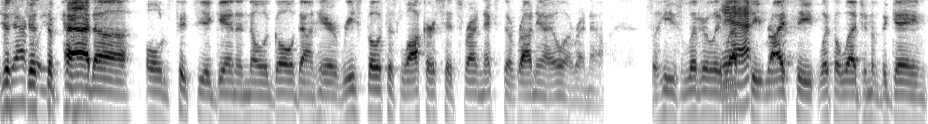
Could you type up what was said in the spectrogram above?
just exactly. just to pad uh, old Fitzy again and Nola Gold down here, Reese Botha's locker sits right next to Rodney Iona right now. So he's literally yeah. left seat, right seat with the legend of the game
